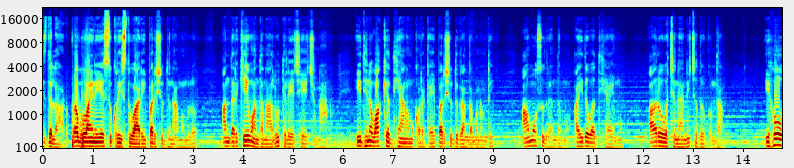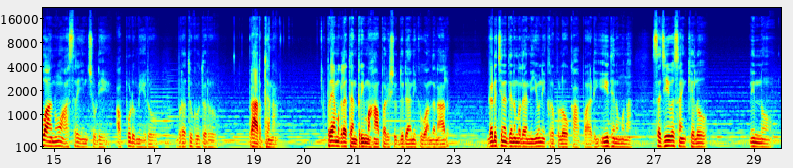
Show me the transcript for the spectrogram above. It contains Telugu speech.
ఇస్ ద లాడ్ ప్రభు అయిన యేసుక్రీస్తు వారి పరిశుద్ధ నామంలో అందరికీ వందనాలు తెలియచేయుచున్నాను. ఈ దిన వాక్య ధ్యానము కొరకై పరిశుద్ధ గ్రంథము నుండి ఆమోసు గ్రంథము ఐదవ అధ్యాయము ఆరో వచనాన్ని చదువుకుందాం. ఇహోవాను ఆశ్రయించుడి అప్పుడు మీరు బ్రతుకుదురు. ప్రార్థన. ప్రేమగల తండ్రి మహాపరిశుద్ధుడానికి వందనాలు. గడిచిన దినములన్నీ నీ కృపలో కాపాడి ఈ దినమున సజీవ సంఖ్యలో నిన్ను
